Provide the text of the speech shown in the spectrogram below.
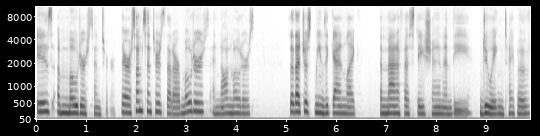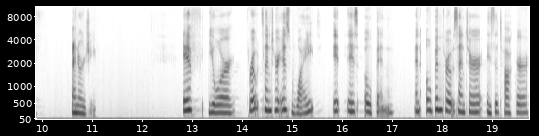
is a motor center. There are some centers that are motors and non motors. So that just means, again, like the manifestation and the doing type of energy. If your throat center is white, it is open. An open throat center is a talker.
